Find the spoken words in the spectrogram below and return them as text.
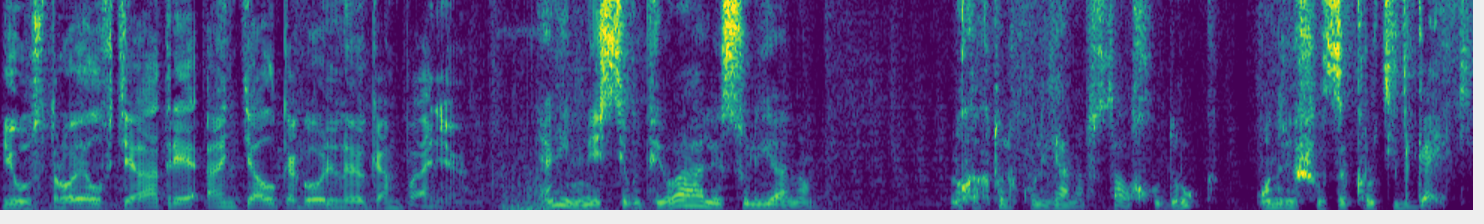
и устроил в театре антиалкогольную кампанию. И они вместе выпивали с Ульяновым. Но как только Ульянов стал худрук, он решил закрутить гайки.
